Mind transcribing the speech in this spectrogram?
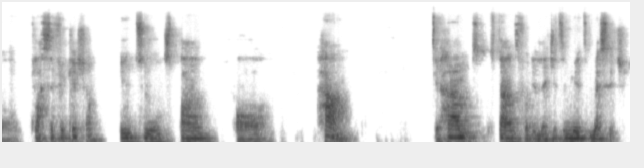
uh, classification into spam or ham. The ham stands for the legitimate message.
